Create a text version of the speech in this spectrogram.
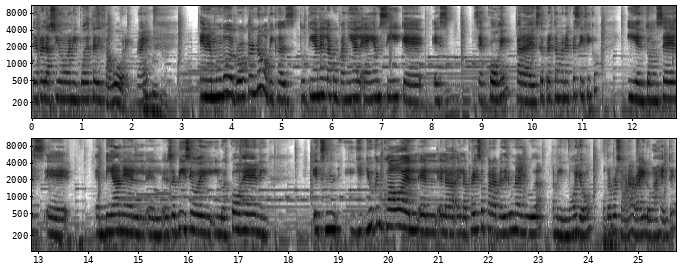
de relación y puedes pedir favores, right? En el mundo de broker no, porque tú tienes la compañía, el AMC, que es, se escoge para ese préstamo en específico y entonces eh, envían el, el, servicio y, lo escogen y it's, you can call el, el, el, appraisal para pedir una ayuda, I mean, no yo, otra persona, right, los agentes,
